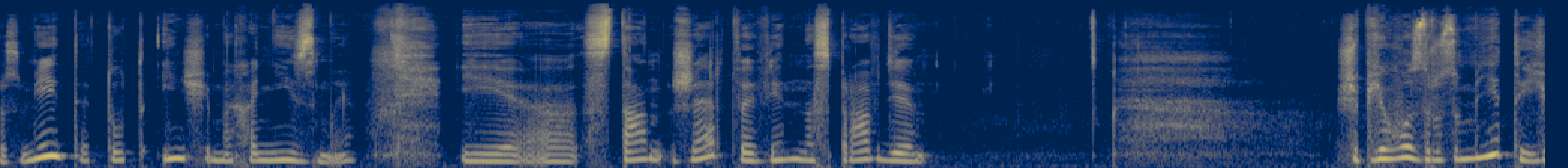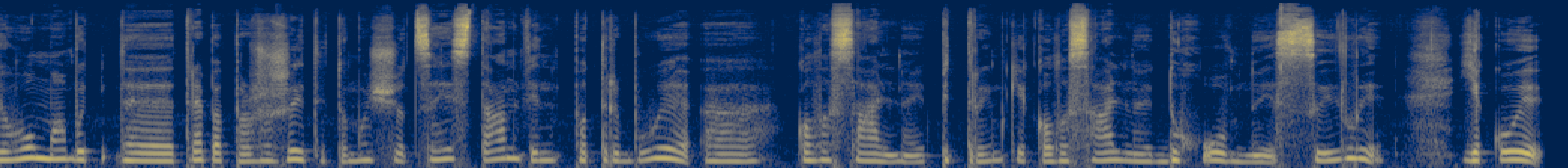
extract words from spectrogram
Розумієте? Тут інші механізми. І е, стан жертви він насправді. Щоб його зрозуміти, його, мабуть, е, треба прожити, тому що цей стан він потребує е, колосальної підтримки, колосальної духовної сили, якою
